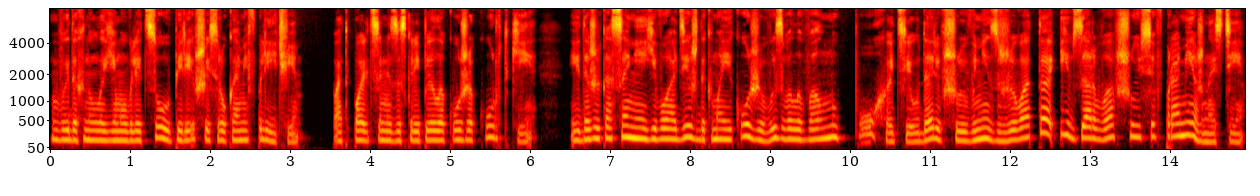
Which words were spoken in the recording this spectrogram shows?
Выдохнула ему в лицо, уперевшись руками в плечи. Под пальцами заскрипела кожа куртки, и даже касание его одежды к моей коже вызвало волну похоти, ударившую вниз живота и взорвавшуюся в промежности.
